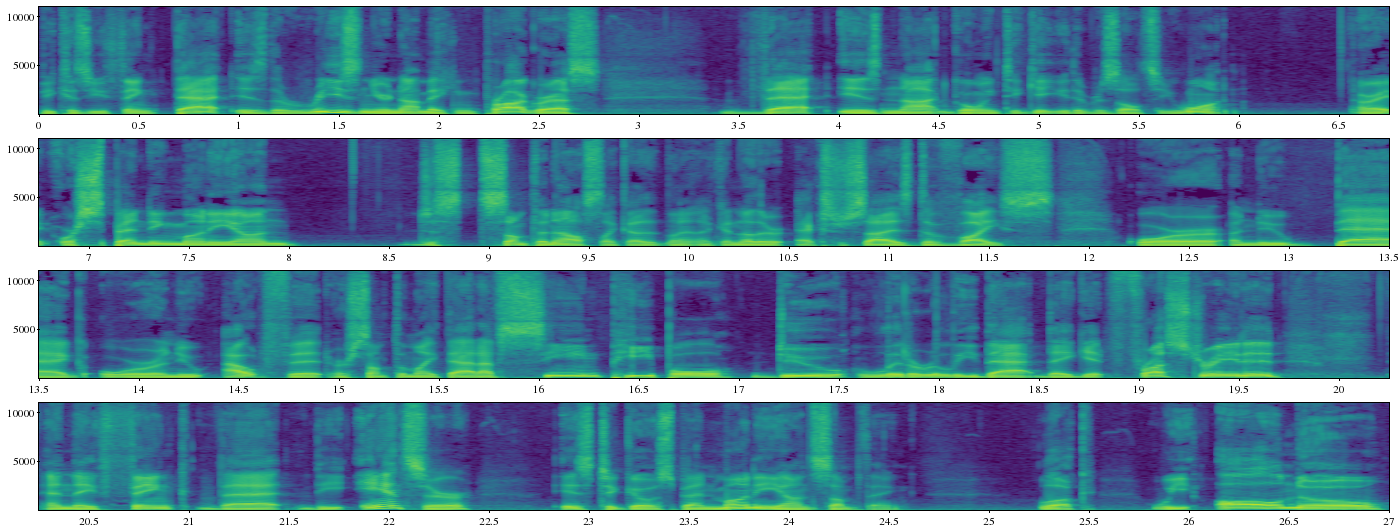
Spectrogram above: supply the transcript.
because you think that is the reason you're not making progress, that is not going to get you the results you want. All right. Or spending money on just something else, like a like another exercise device or a new bag or a new outfit or something like that. I've seen people do literally that. They get frustrated and they think that the answer is to go spend money on something. Look, we all know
